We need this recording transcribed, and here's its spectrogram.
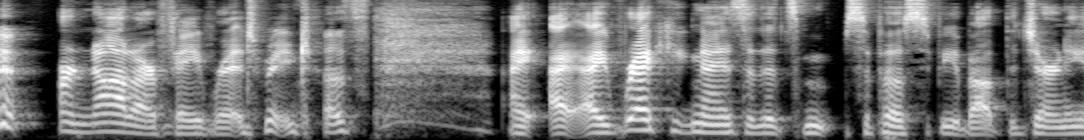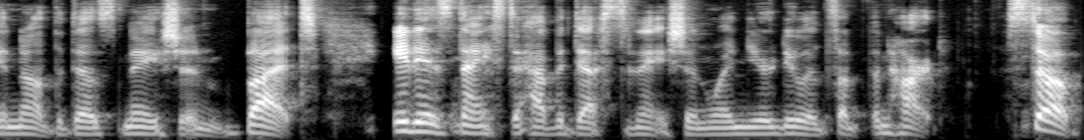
are not our favorite because I, I, recognize that it's supposed to be about the journey and not the destination, but it is nice to have a destination when you're doing something hard. So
